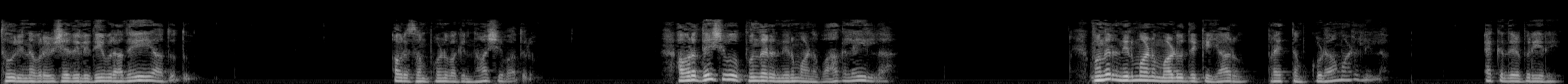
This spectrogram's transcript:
ಥೂರಿನವರ ವಿಷಯದಲ್ಲಿ ದೇವರ ಅದೇ ಆದದ್ದು. ಅವರು ಸಂಪೂರ್ಣವಾಗಿ ನಾಶವಾದರು. ಅವರ ದೇಶವು ಪುನರ್ ನಿರ್ಮಾಣವಾಗಲೇ ಇಲ್ಲ. ಪುನರ್ ನಿರ್ಮಾಣ ಮಾಡುವುದಕ್ಕೆ ಯಾರು ಪ್ರಯತ್ನ ಕೂಡ ಮಾಡಲಿಲ್ಲ. ಯಾಕೆಂದರೆ ಪ್ರಿಯರೇ,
